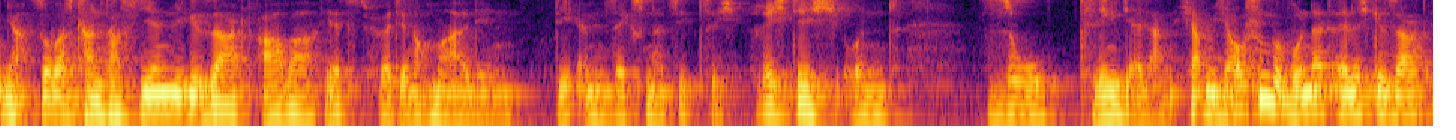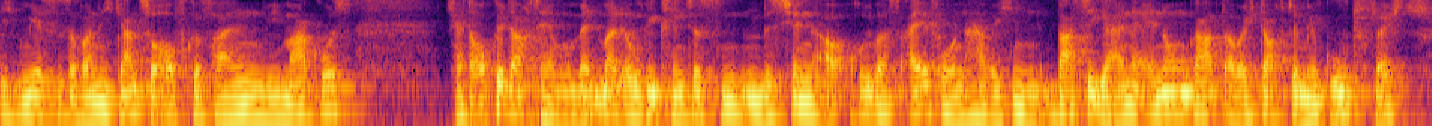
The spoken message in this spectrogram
Ja, sowas kann passieren, wie gesagt, aber jetzt hört ihr nochmal den DM670 richtig und so klingt er dann. Ich habe mich auch schon gewundert, ehrlich gesagt. Ich, mir ist es aber nicht ganz so aufgefallen wie Markus. Ich hatte auch gedacht, hey, Moment mal, irgendwie klingt das ein bisschen auch übers iPhone. Habe ich ein bassiger in Erinnerung gehabt, aber ich dachte mir, gut, vielleicht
